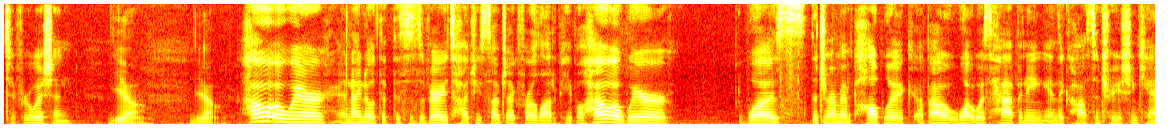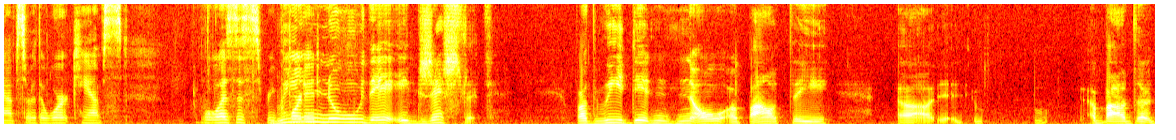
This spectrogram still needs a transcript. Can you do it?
to fruition. Yeah, yeah. How aware, and I know that this is a very touchy subject for a lot of people, how aware was the German public about what was happening in the concentration camps or the work camps? Was this reported? We knew they existed, but we didn't know about the uh, about the,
